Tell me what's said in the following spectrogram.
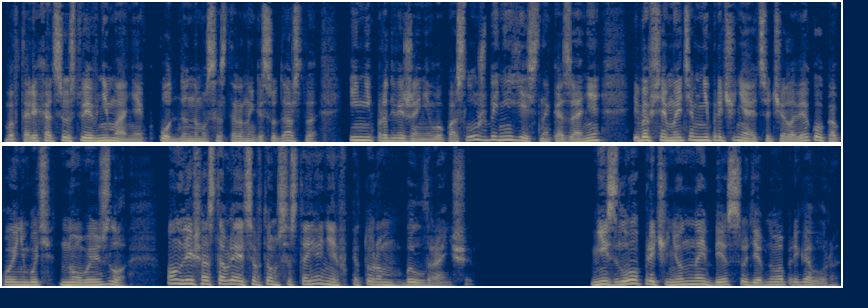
во-вторых, отсутствие внимания к подданному со стороны государства и непродвижение его по службе не есть наказание, ибо всем этим не причиняется человеку какое-нибудь новое зло. Он лишь оставляется в том состоянии, в котором был раньше ни зло, причиненное без судебного приговора.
